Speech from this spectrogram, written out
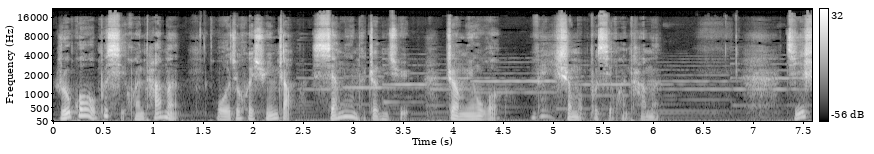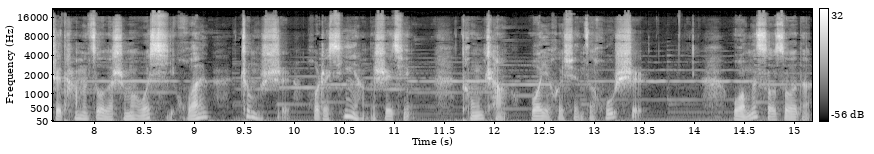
如果我不喜欢他们，我就会寻找相应的证据，证明我为什么不喜欢他们。即使他们做了什么我喜欢、重视或者信仰的事情，通常我也会选择忽视。我们所做的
